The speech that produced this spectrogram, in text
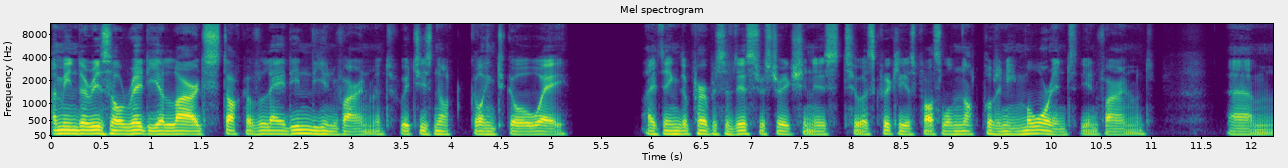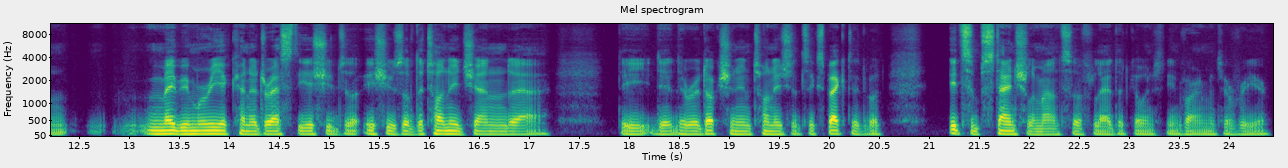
I mean, there is already a large stock of lead in the environment, which is not going to go away. I think the purpose of this restriction is to, as quickly as possible, not put any more into the environment. Um, maybe Maria can address the issues issues of the tonnage and uh, the, the, the reduction in tonnage that's expected, but it's substantial amounts of lead that go into the environment every year.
